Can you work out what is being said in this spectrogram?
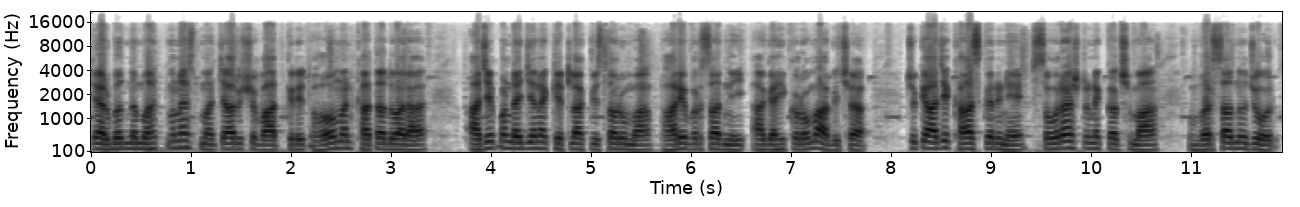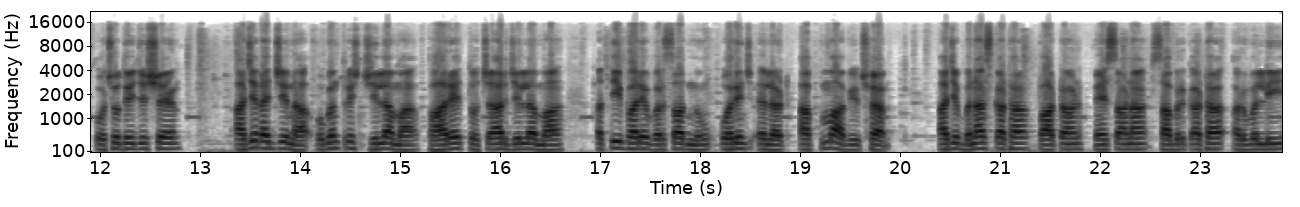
ત્યારબાદના મહત્વના સમાચાર વિશે વાત કરીએ તો હવામાન ખાતા દ્વારા આજે પણ રાજ્યના કેટલાક વિસ્તારોમાં ભારે વરસાદની આગાહી કરવામાં આવી છે. જોકે આજે ખાસ કરીને સૌરાષ્ટ્ર અને કચ્છમાં વરસાદનું જોર ઓછો થઈ જશે. આજે રાજ્યના ઓગણત્રીસ જિલ્લામાં ભારે તો ચાર જિલ્લામાં અતિ ભારે વરસાદનું ઓરેન્જ એલર્ટ આપવામાં આવ્યું છે. આજે બનાસકાંઠા, પાટણ, મહેસાણા, સાબરકાંઠા, અરવલ્લી,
